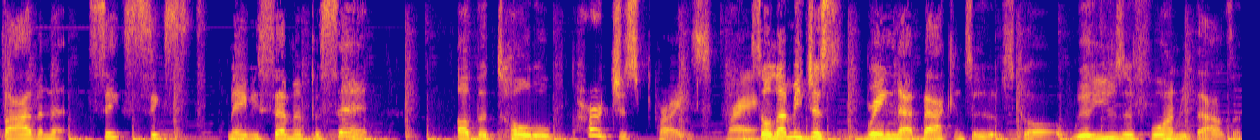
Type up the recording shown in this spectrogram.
five and a, six, six, maybe seven percent of the total purchase price. right. So let me just bring that back into scope. We're using 400,000.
